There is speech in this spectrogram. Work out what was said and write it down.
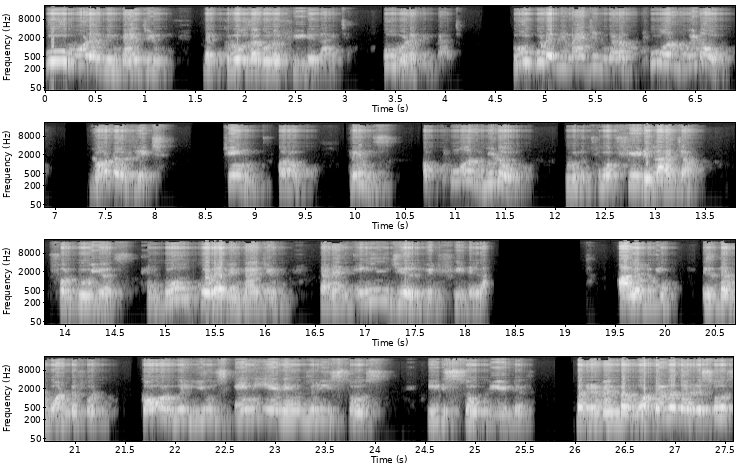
Who would have imagined that crows are going to feed Elijah. Who would have imagined? Who could have imagined that a poor widow, not a rich king or a prince, a poor widow would feed Elijah for two years? And who could have imagined that an angel will feed Elijah? Hallelujah. Isn't that wonderful? God will use any and every source. He is so creative. But remember, whatever the resource,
